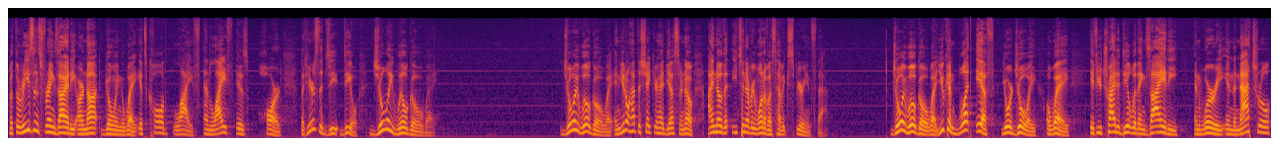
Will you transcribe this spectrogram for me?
But the reasons for anxiety are not going away. It's called life, and life is hard. But here's the deal joy will go away. Joy will go away. And you don't have to shake your head yes or no. I know that each and every one of us have experienced that joy will go away. You can what if your joy away if you try to deal with anxiety and worry in the natural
